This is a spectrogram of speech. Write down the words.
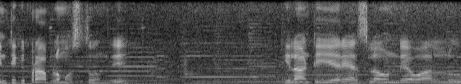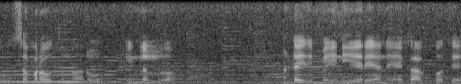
ఇంటికి ప్రాబ్లం వస్తుంది. ఇలాంటి ఏరియాస్లో ఉండే వాళ్ళు సఫర్ అవుతున్నారు ఇళ్ళల్లో అంటే ఇది మెయిన్ ఏరియానే కాకపోతే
